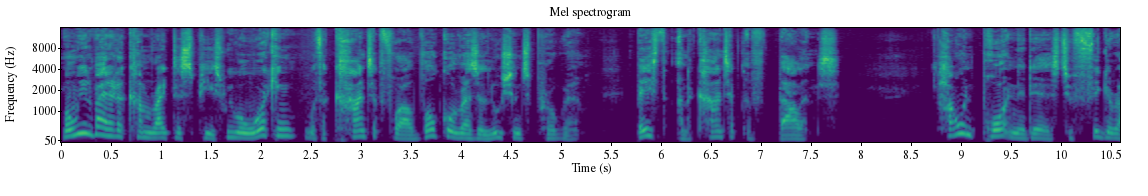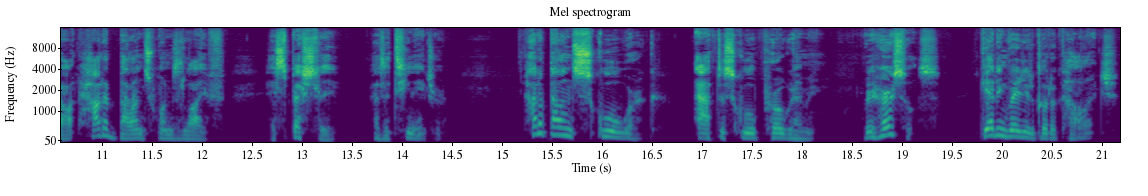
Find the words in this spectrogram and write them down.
When we invited her to come write this piece, we were working with a concept for our vocal resolutions program based on the concept of balance. How important it is to figure out how to balance one's life, especially as a teenager. How to balance schoolwork, after school programming, rehearsals, getting ready to go to college,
